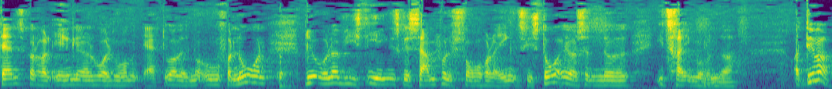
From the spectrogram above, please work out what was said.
dansk og hold englænder og hold nordmænd. Ja, det var med unge fra Norden. Blev undervist i engelske samfundsforhold og engelsk historie og sådan noget i tre måneder. Og det var,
